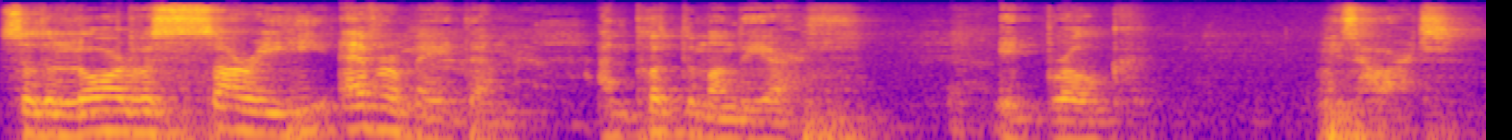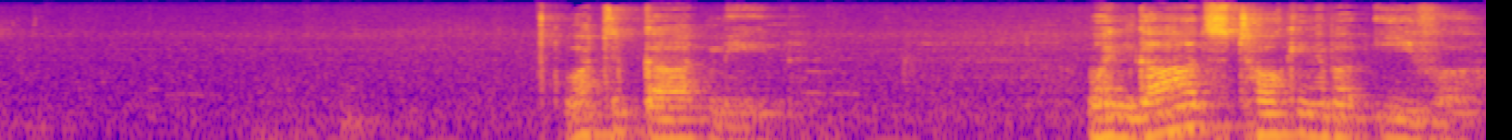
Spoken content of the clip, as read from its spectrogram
So the Lord was sorry he ever made them and put them on the earth. It broke his heart. What did God mean? When God's talking about evil,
